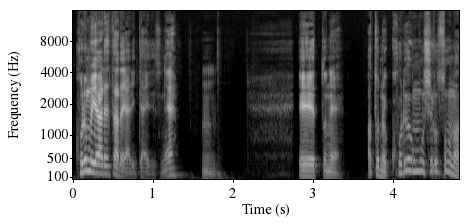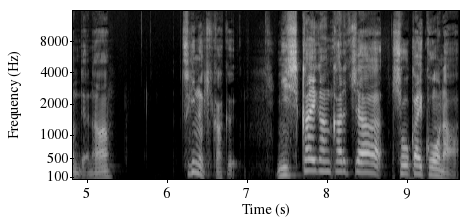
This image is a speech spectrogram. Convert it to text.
これもやれたらやりたいですね。うん。えー、っとねあとねこれ面白そうなんだよな。次の企画。西海岸カルチャー紹介コーナー。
